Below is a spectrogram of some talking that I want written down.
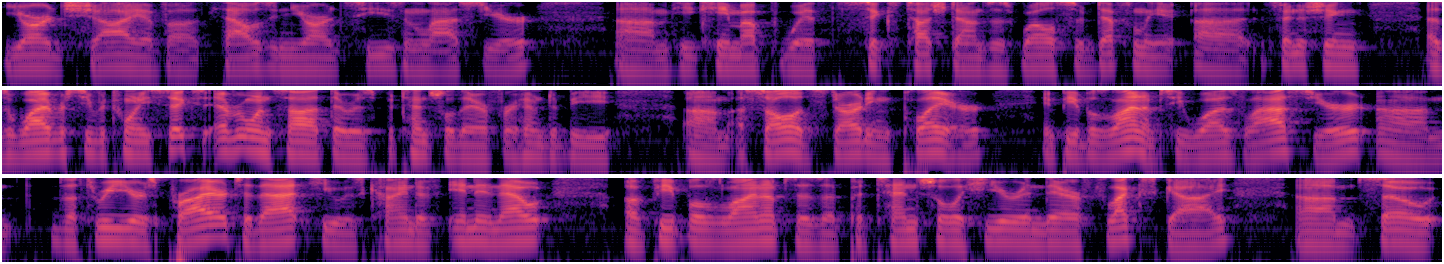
yards shy of a thousand yard season last year. Um, he came up with six touchdowns as well, so definitely uh, finishing as a wide receiver 26. Everyone saw that there was potential there for him to be um, a solid starting player in people's lineups. He was last year. Um, the three years prior to that, he was kind of in and out of people's lineups as a potential here and there flex guy. Um, so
